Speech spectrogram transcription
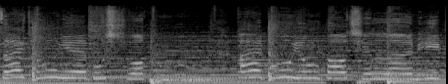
再痛也不说苦，爱不用抱歉来弥补，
